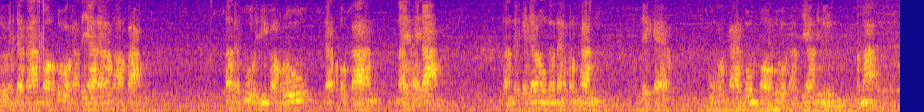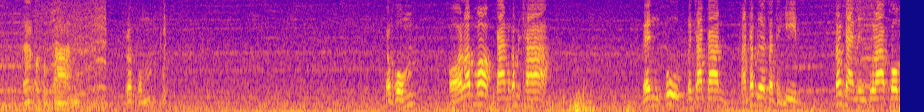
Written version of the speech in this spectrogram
หน่วยบัญชาการต่อสู้อากาศยานและรักษาฝั่งท่านเป็นผู้ที่มีความรู้และประสบการณ์ในหลายด้านท่านได้เคยดำรงตำแหน่งสำคัญในแก่ผู้ประการกรมต่อสู้อากาศยานที่หนึ่งมากและประสบการณ์กระผมกระผมขอรับมอบการบังคับบัญชา เป็นผู้บัญชาการฐานทัพเรือสัตหีบตั้งแต่ 1 ตุลาคม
